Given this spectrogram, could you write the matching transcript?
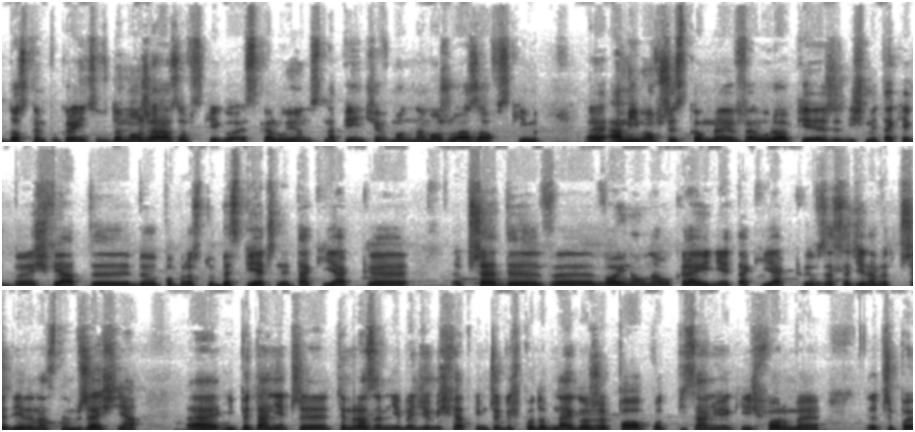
dostęp Ukraińców do Morza Azowskiego, eskalując napięcie na Morzu Azowskim. A mimo wszystko my w Europie żyliśmy tak, jakby świat był po prostu bezpieczny, taki jak przed e, wojną na Ukrainie, taki jak w zasadzie nawet przed 11 września. E, I pytanie, czy tym razem nie będziemy świadkiem czegoś podobnego, że po podpisaniu jakiejś formy, e, czy po,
